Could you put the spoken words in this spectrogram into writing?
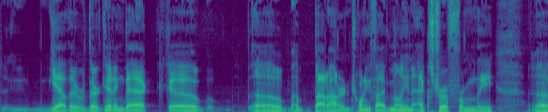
yeah, they're they're getting back. Uh, uh, about 125 million extra from the uh,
